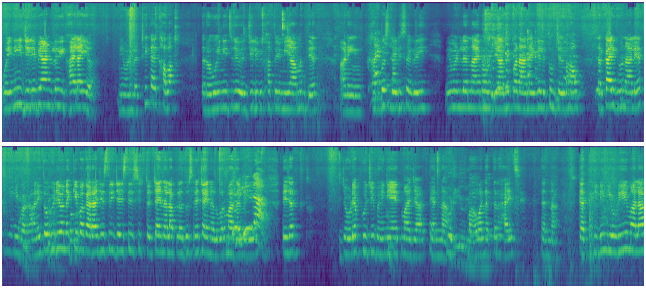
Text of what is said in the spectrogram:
वहिनी जिलेबी आणलोय खायला ये. मी म्हणलं ठीक आहे खावा. तर वहिनी जि- जिलेबी खातोय मी या म्हणतात आणि खात बसलेली सगळी. मी म्हणलं नाही भाऊजी आम्ही पण आणाय गेले तुमचे भाव. तर काय घेऊन आलेत? हे बघा. आणि तो व्हिडिओ नक्की बघा. राजश्री जयश्री सिस्टर चॅनल आपलं दुसऱ्या चॅनलवर माझा व्हिडिओ त्याच्यात जेवढ्या फुजी बहिणी आहेत माझ्या त्यांना भावांना तर आहेच त्यांना. त्यात फिलिंग एवढी मला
